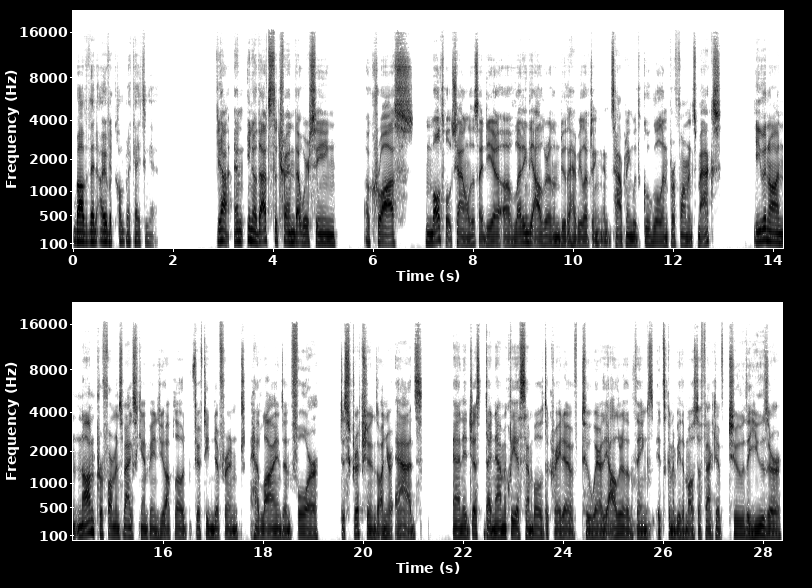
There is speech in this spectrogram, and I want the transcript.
rather than overcomplicating it. Yeah. And, you know, that's the trend that we're seeing across multiple channels this idea of letting the algorithm do the heavy lifting. And it's happening with Google and Performance Max. Even on non performance max campaigns, you upload 15 different headlines and four descriptions on your ads. And it just dynamically assembles the creative to where the algorithm thinks it's going to be the most effective to the user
